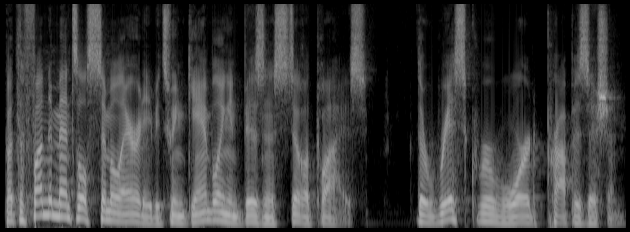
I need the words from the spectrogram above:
But the fundamental similarity between gambling and business still applies the risk reward proposition.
